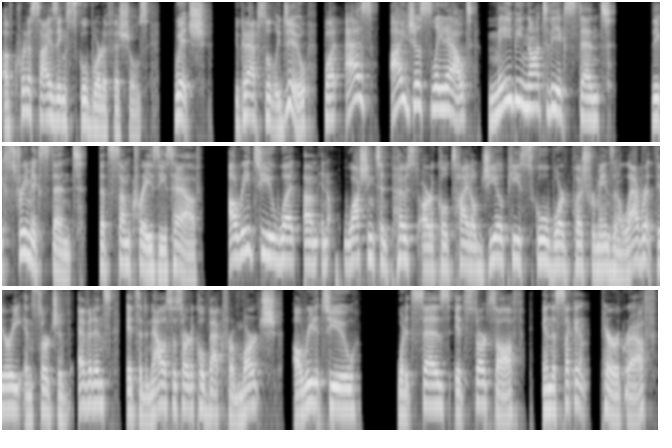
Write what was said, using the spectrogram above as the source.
of criticizing school board officials, which you could absolutely do, but as I just laid out, maybe not to the extent, the extreme extent that some crazies have. I'll read to you what um, an Washington Post article titled GOP School Board Push Remains an Elaborate Theory in Search of Evidence. It's an analysis article back from March. I'll read it to you. What it says, it starts off in the second paragraph.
